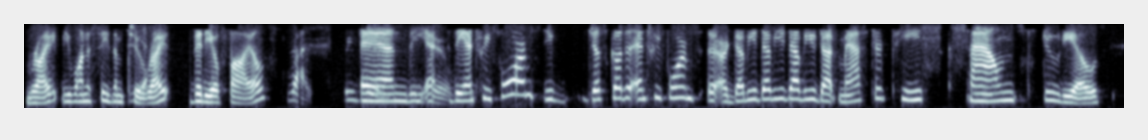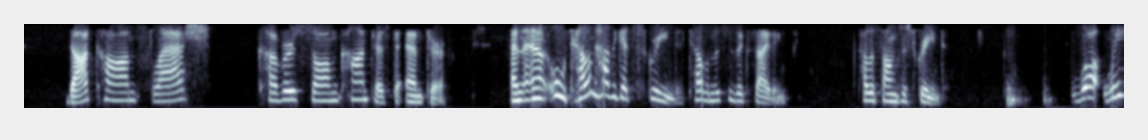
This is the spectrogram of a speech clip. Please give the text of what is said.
right? You want to see them too, Yes. right? Video files. Right. We do. And we the the entry forms, you just go to entry forms uh, or www.masterpiecesoundstudios.com slash covers song contest to enter. And then, oh, tell them how they get screened. Tell them this is exciting. How the songs are screened. Well, we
